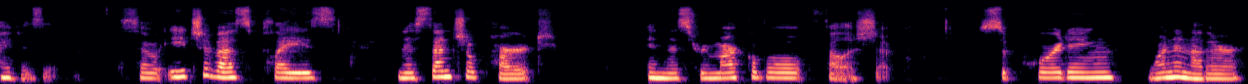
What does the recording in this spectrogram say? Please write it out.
I visit. So each of us plays an essential part in this remarkable fellowship, supporting one another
